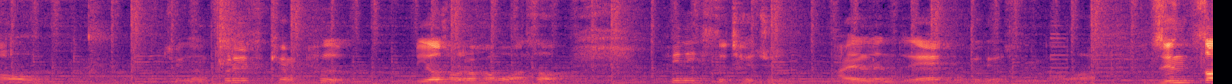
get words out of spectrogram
어우, 지금 플레이스 캠프 리허설을 하고 와서 피닉스 제주 아일랜드에 오게 되었습니다. 와, 진짜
